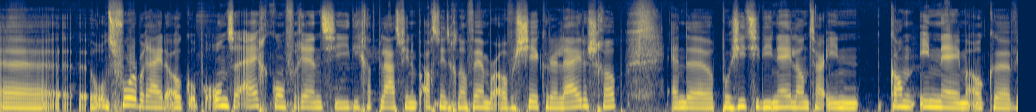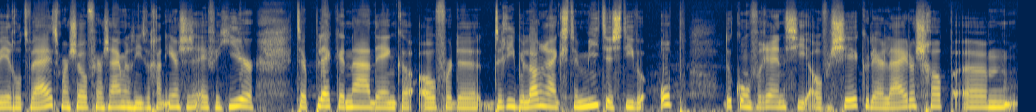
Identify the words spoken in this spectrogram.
uh, ons voorbereiden ook op onze eigen conferentie. Die gaat plaatsvinden op 28 november over circulair leiderschap. En de positie die Nederland daarin kan innemen, ook wereldwijd. Maar zover zijn we nog niet. We gaan eerst eens even hier ter plekke nadenken over de drie belangrijkste mythes die we op de conferentie over circulair leiderschap um,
